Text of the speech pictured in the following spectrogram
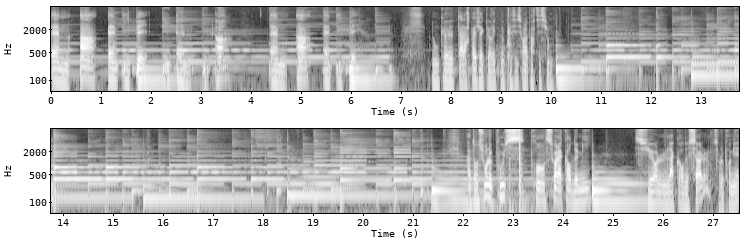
M, A, M, I, P, I, M, I, A, M, A, M, I, P. Donc euh, tu as l'arpège avec le rythme précis sur la partition. Attention, le pouce prend soit la corde de Mi sur l'accord de Sol, sur le premier,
